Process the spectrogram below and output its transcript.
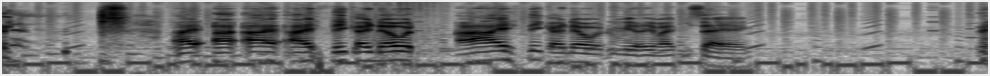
I, I, I, I think I know what. I think I know what Amelia might be saying.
